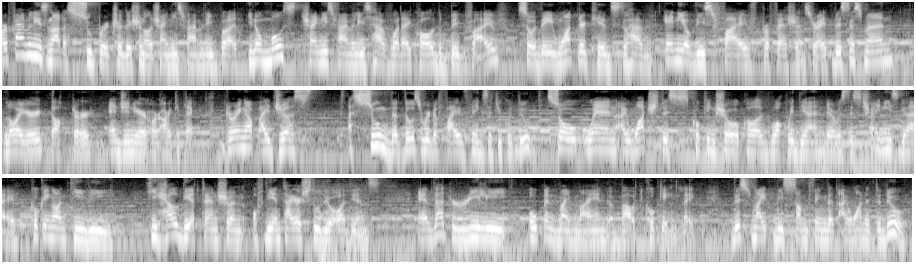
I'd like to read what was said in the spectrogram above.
Our family is not a super traditional Chinese family, but you know, most Chinese families have what I call the big five. So they want their kids to have any of these five professions, right? Businessman, lawyer, doctor, engineer, or architect. Growing up, I just assumed that those were the five things that you could do. So when I watched this cooking show called Wok with Yan, there was this Chinese guy cooking on TV. He held the attention of the entire studio audience. And that really opened my mind about cooking. Like, this might be something that I wanted to do.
